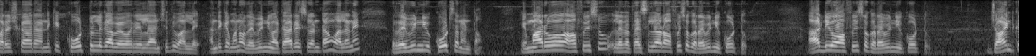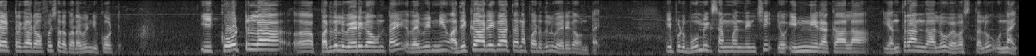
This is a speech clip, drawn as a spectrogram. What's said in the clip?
పరిష్కారానికి కోర్టులుగా వ్యవహరించాల్సింది వాళ్ళే. అందుకే మనం రెవెన్యూ అథారిటీస్ అంటాం వాళ్ళనే రెవెన్యూ కోర్ట్స్ అని అంటాం. ఎంఆర్ఓ ఆఫీసు లేదా తహసీల్దార్ ఆఫీసు ఒక రెవెన్యూ కోర్టు ఆర్డీఓ ఆఫీస్ ఒక రెవెన్యూ కోర్టు. జాయింట్ కలెక్టర్ గారి ఆఫీస్ అదొక రెవెన్యూ కోర్టు. ఈ కోర్టుల పరిధులు వేరుగా ఉంటాయి రెవెన్యూ అధికారిగా తన పరిధులు వేరుగా ఉంటాయి. ఇప్పుడు భూమికి సంబంధించి ఇన్ని రకాల యంత్రాంగాలు వ్యవస్థలు ఉన్నాయి.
